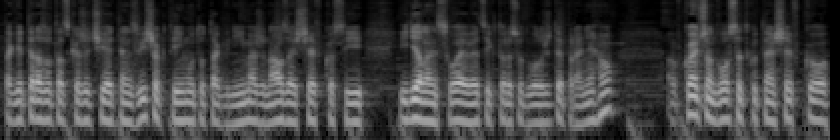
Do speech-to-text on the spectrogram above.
tak je teraz otázka, že či aj ten zvyšok týmu to tak vníma, že naozaj šéfko si ide len svoje veci, ktoré sú dôležité pre neho. A v konečnom dôsledku ten šéfko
